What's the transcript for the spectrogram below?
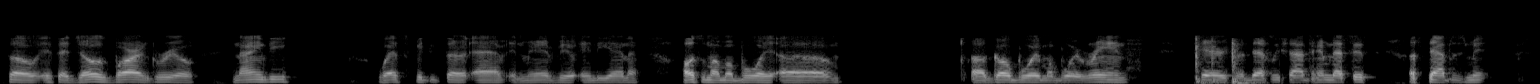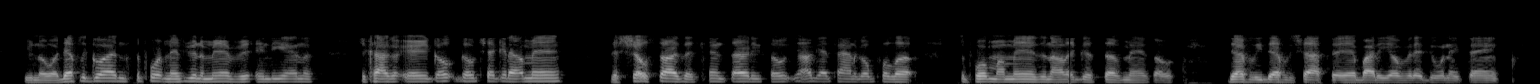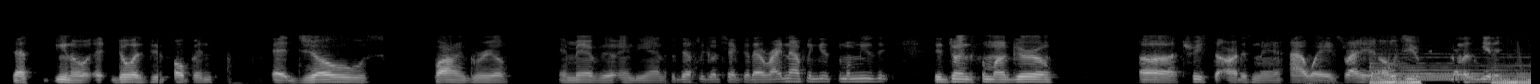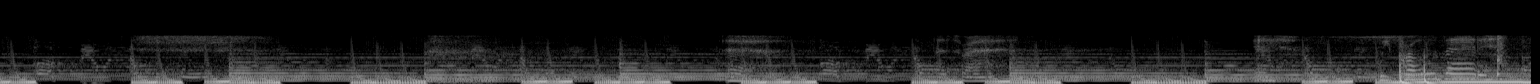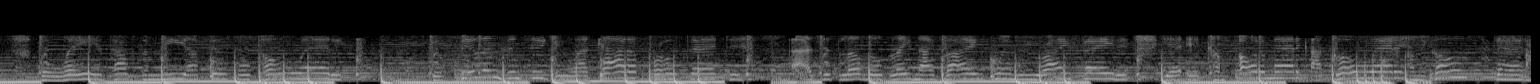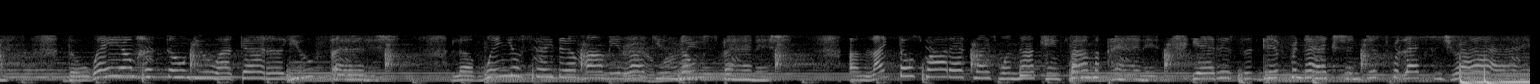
So it's at Joe's Bar and Grill, 90 West 53rd Ave in Merrillville, Indiana. Also, my, my boy, um, uh, Go Boy, my boy Ren, Terry. So definitely shout out to him. That's his establishment. You know, definitely go out and support, man. If you're in the Merrillville, Indiana, Chicago area, go go check it out, man. The show starts at 10:30, so y'all got time to go pull up support my mans and all that good stuff, man. So definitely, definitely shout out to everybody over there doing their thing. That's you know, eh, doors just opened at Joe's Bar and Grill in Merrillville, Indiana. So definitely go check that out. Right now, if we get some more music, this joint from my girl, uh, Treese the artist, man. Highways right here. OG, let's get it. relax and try.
